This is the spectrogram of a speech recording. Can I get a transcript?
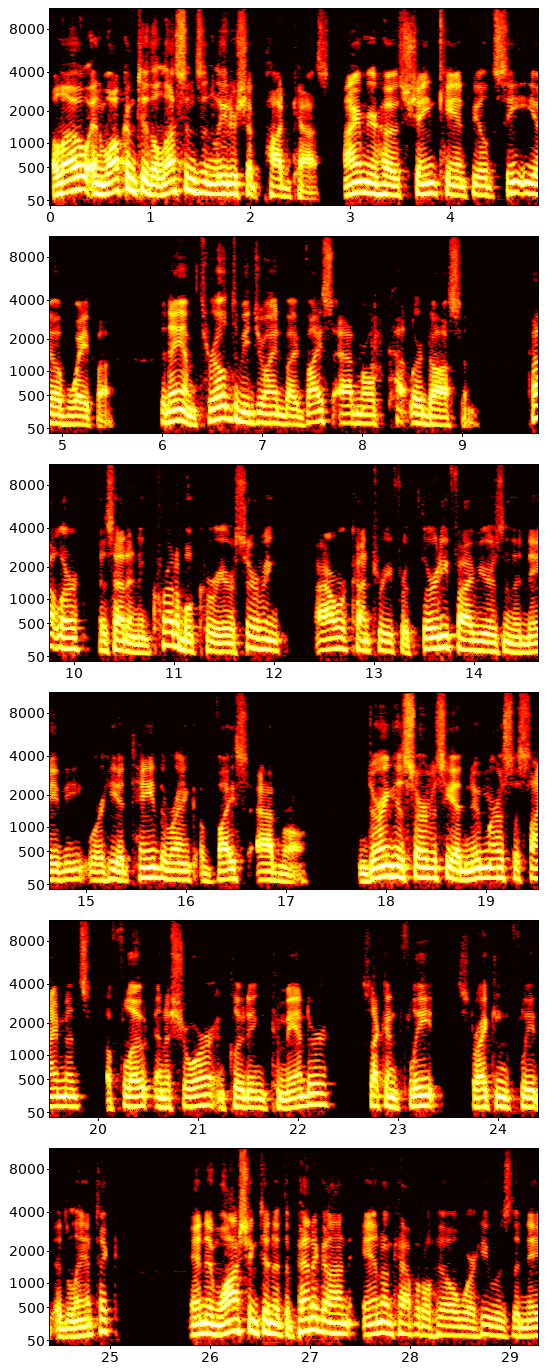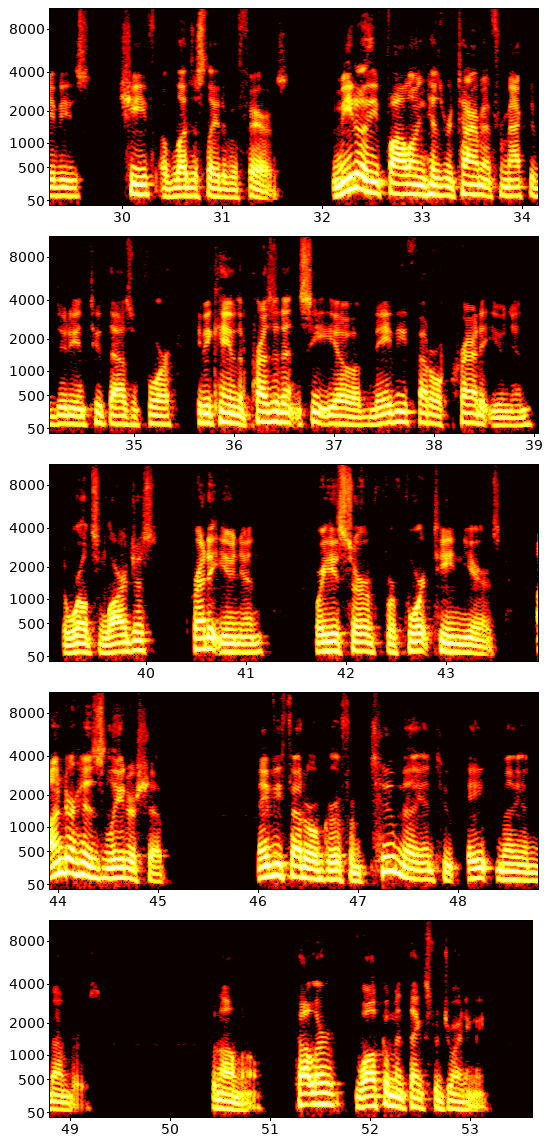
Hello, and welcome to the Lessons in Leadership podcast. I am your host, Shane Canfield, CEO of WEPA. Today, I'm thrilled to be joined by Vice Admiral Cutler Dawson. Cutler has had an incredible career serving our country for 35 years in the Navy, where he attained the rank of Vice Admiral. And during his service, he had numerous assignments afloat and ashore, including Commander, Second Fleet, Striking Fleet Atlantic, and in Washington at the Pentagon and on Capitol Hill, where he was the Navy's Chief of Legislative Affairs. Immediately following his retirement from active duty in 2004, he became the president and CEO of Navy Federal Credit Union, the world's largest credit union, where he served for 14 years. Under his leadership, Navy Federal grew from 2 million to 8 million members. Phenomenal. Cutler, welcome and thanks for joining me.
